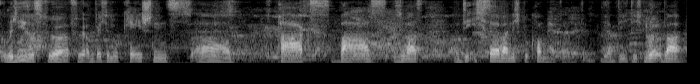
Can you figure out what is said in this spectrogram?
Releases für, für irgendwelche Locations, äh, Parks, Bars, sowas, die ich selber nicht bekommen hätte, die, die ich nur über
